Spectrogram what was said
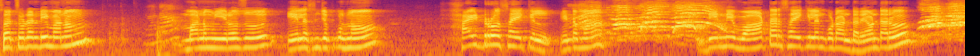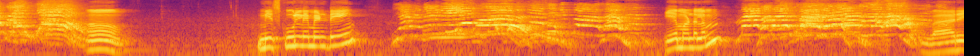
సార్ చూడండి మనం మనం ఈరోజు ఏ లెసన్ చెప్పుకుంటున్నాం? హైడ్రో సైకిల్ ఏంటమ్మా దీన్ని వాటర్ సైకిల్ అని కూడా అంటారు. ఏమంటారు. మీ స్కూల్ నేమ్ ఏంటి? ఏ మండలం? వెరీ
